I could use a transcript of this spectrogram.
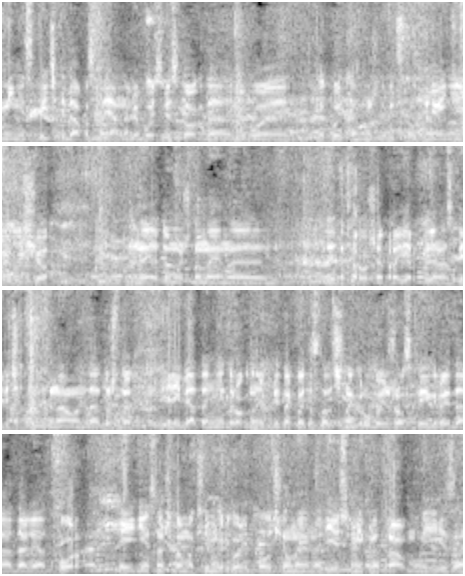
мини-стычки, да, постоянно любой свисток, да, любое какое-то, может быть, столкновение или еще. Но я думаю, что, наверное, это хорошая проверка для нас перед четвертьфиналом, да, то, что ребята не дрогнули при такой достаточно грубой и жесткой игры, да, дали отпор. И единственное, что Максим Григорьев получил, наверное, надеюсь, микротравму, и за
